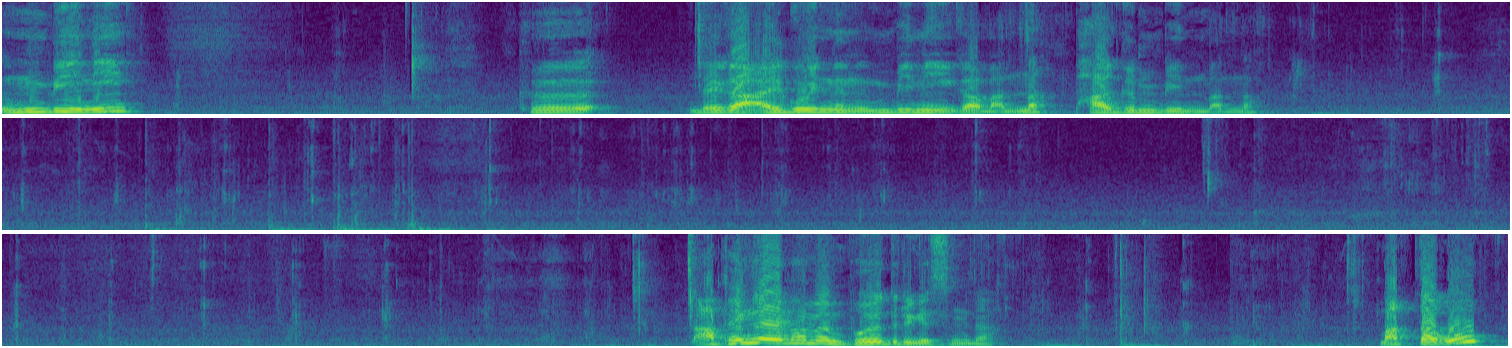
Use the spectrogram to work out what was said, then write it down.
은빈이? 그, 내가 알고 있는 은빈이가 맞나? 박은빈 맞나? 아, 팬가입 하면 보여드리겠습니다. 맞다고?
